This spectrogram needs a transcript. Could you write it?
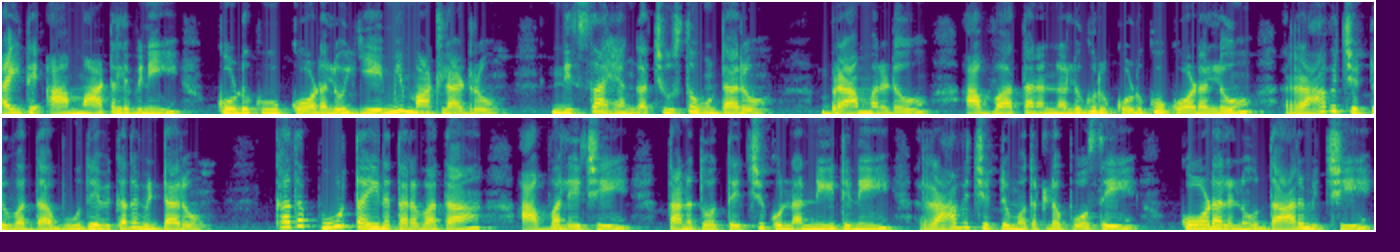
అయితే ఆ మాటలు విని కొడుకు కోడలు ఏమీ మాట్లాడరు. నిస్సహాయంగా చూస్తూ ఉంటారు. బ్రాహ్మణుడు అవ్వ తన నలుగురు కొడుకు కోడళ్ళు రావి చెట్టు వద్ద భూదేవి కథ వింటారు. కథ పూర్తయిన తర్వాత అవ్వ లేచి తనతో తెచ్చుకున్న నీటిని రావి చెట్టు మొదట్లో పోసి కోడలను దారమిచ్చి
